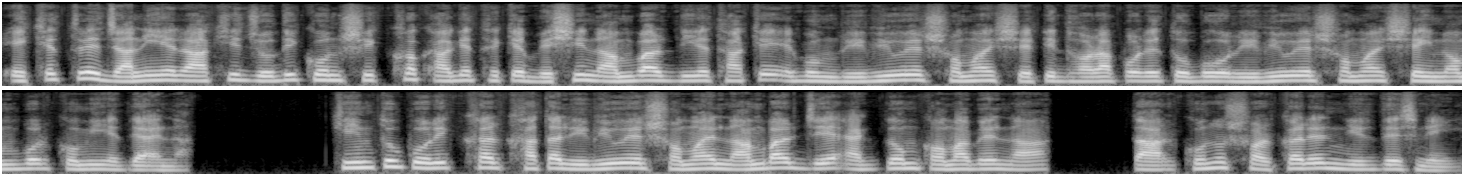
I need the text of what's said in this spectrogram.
এক্ষেত্রে জানিয়ে রাখি, যদি কোন শিক্ষক আগে থেকে বেশি নাম্বার দিয়ে থাকে এবং রিভিউয়ের সময় সেটি ধরা পড়ে, তবুও রিভিউয়ের সময় সেই নম্বর কমিয়ে দেয় না। কিন্তু পরীক্ষার খাতা রিভিউয়ের সময় নাম্বার যে একদম কমাবে না, তার কোনো সরকারের নির্দেশ নেই।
